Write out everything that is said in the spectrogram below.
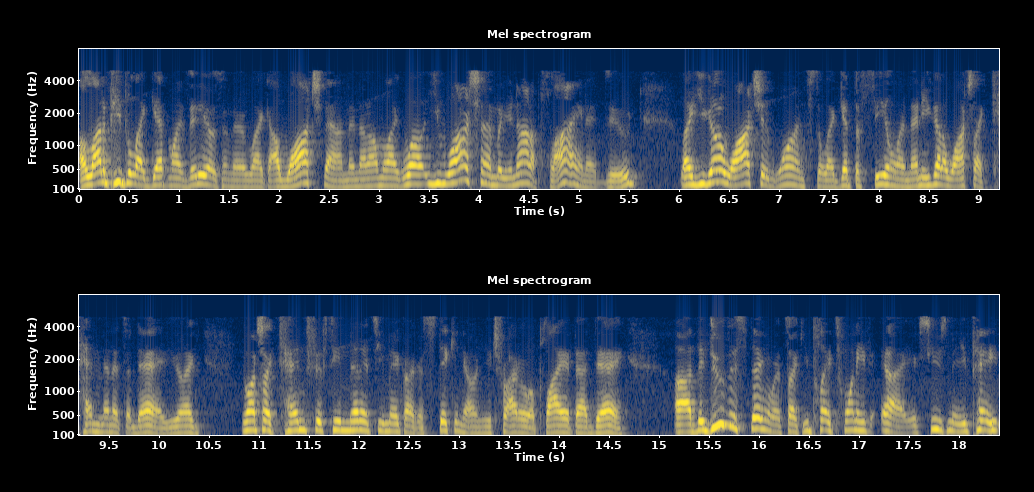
A lot of people like get my videos and they're like, I watch them, and then I'm like, well, you watch them, but you're not applying it, dude. Like you gotta watch it once to like get the feel, and then you gotta watch like 10 minutes a day. You're like you watch like 10, 15 minutes, you make like a sticky note and you try to apply it that day. Uh, they do this thing where it's like you play 20, uh, excuse me, you pay,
